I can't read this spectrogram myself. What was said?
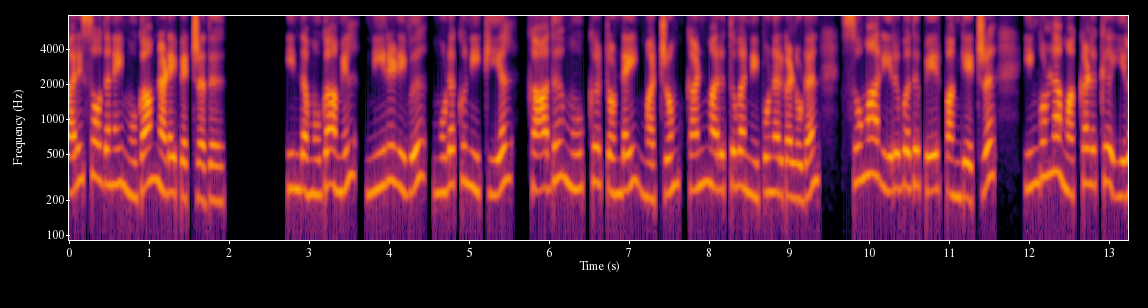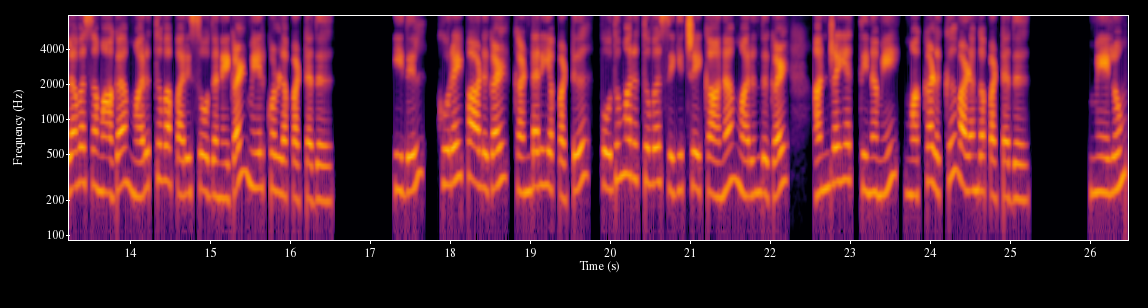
பரிசோதனை முகாம் நடைபெற்றது. இந்த முகாமில் நீரிழிவு முடக்கு நீக்கியல் காது மூக்கு தொண்டை மற்றும் கண் மருத்துவ நிபுணர்களுடன் சுமார் இருபது பேர் பங்கேற்று இங்குள்ள மக்களுக்கு இலவசமாக மருத்துவ பரிசோதனைகள் மேற்கொள்ளப்பட்டது. இதில் குறைபாடுகள் கண்டறியப்பட்டு பொது மருத்துவ சிகிச்சைக்கான மருந்துகள் அன்றைய தினமே மக்களுக்கு வழங்கப்பட்டது. மேலும்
